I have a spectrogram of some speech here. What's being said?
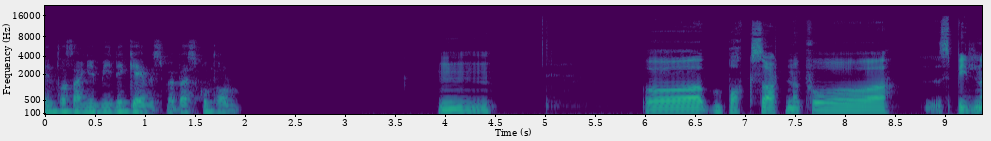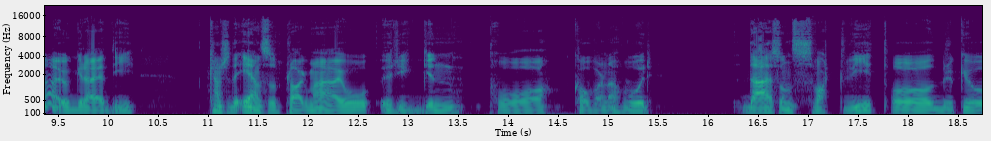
interessante minigames med busskontrollen. Mm. Og boksartene på spillene er jo greie, de. Kanskje det eneste som plager meg, er jo ryggen på coverne, hvor det er sånn svart-hvit, og bruker jo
